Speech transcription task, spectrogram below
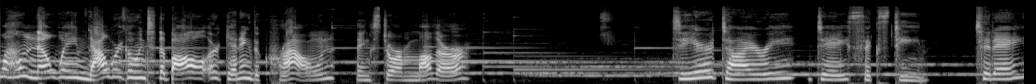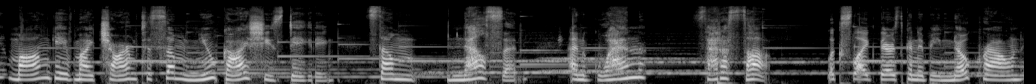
Well, no way. Now we're going to the ball or getting the crown. Thanks to our mother. Dear Diary, Day 16. Today, Mom gave my charm to some new guy she's dating, some Nelson. and Gwen set us up. Looks like there's gonna be no crown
